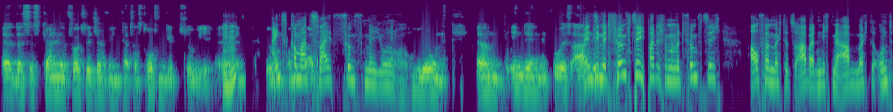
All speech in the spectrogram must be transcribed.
Äh, dass es keine volkswirtschaftlichen Katastrophen gibt, so wie mhm. 1,25 Millionen Euro. Millionen. Ähm, in den USA. Wenn Sie mit 50, praktisch, wenn man mit 50 aufhören möchte zu arbeiten, nicht mehr arbeiten möchte und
